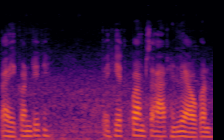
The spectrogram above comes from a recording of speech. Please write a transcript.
ไปก่อนดินี่ ไปเฮ็ดความสะอาดให้แล้วก่อน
